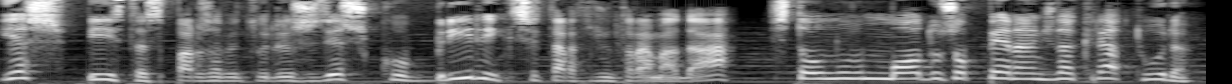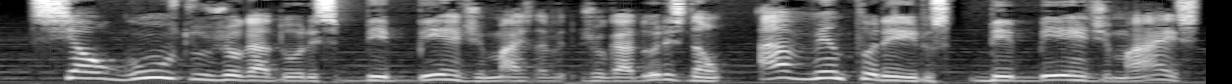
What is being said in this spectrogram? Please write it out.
E as pistas para os aventureiros descobrirem que se trata de um Tramadá estão no modus operandi da criatura. Se alguns dos jogadores beber demais, jogadores não, aventureiros beber demais,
